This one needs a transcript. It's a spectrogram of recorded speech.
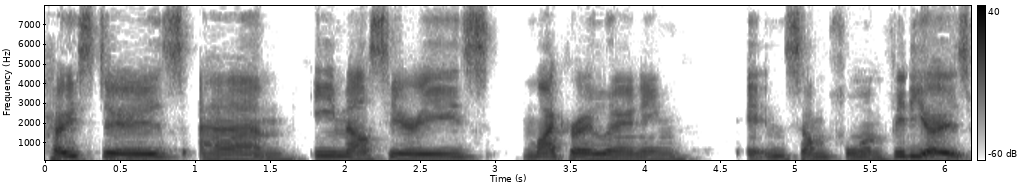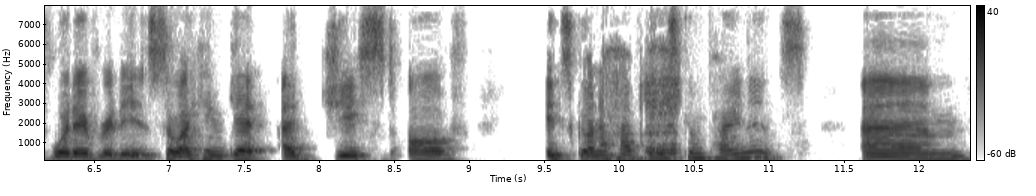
posters, um, email series, micro learning in some form, videos, whatever it is. So I can get a gist of it's going to have these components. Um,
